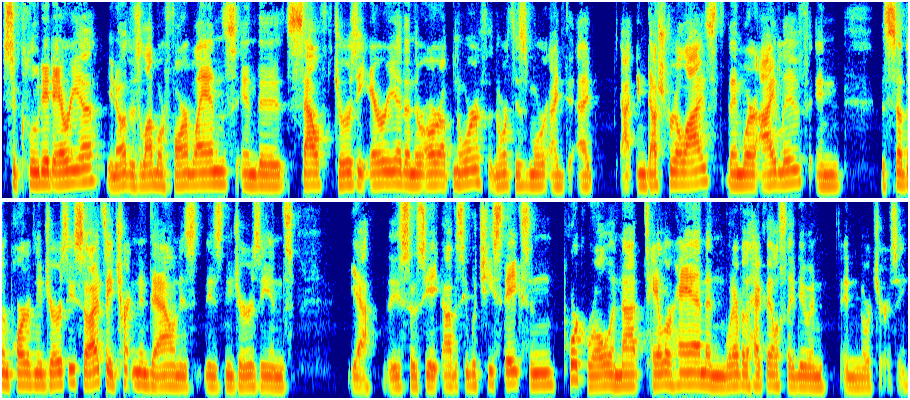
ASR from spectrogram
secluded area. You know, there's a lot more farmlands in the South Jersey area than there are up north. North is more I, I industrialized than where I live in the southern part of New Jersey. So I'd say Trenton and down is is New Jersey and yeah, they associate obviously with cheesesteaks and pork roll and not Taylor ham and whatever the heck else they do in, in North Jersey.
